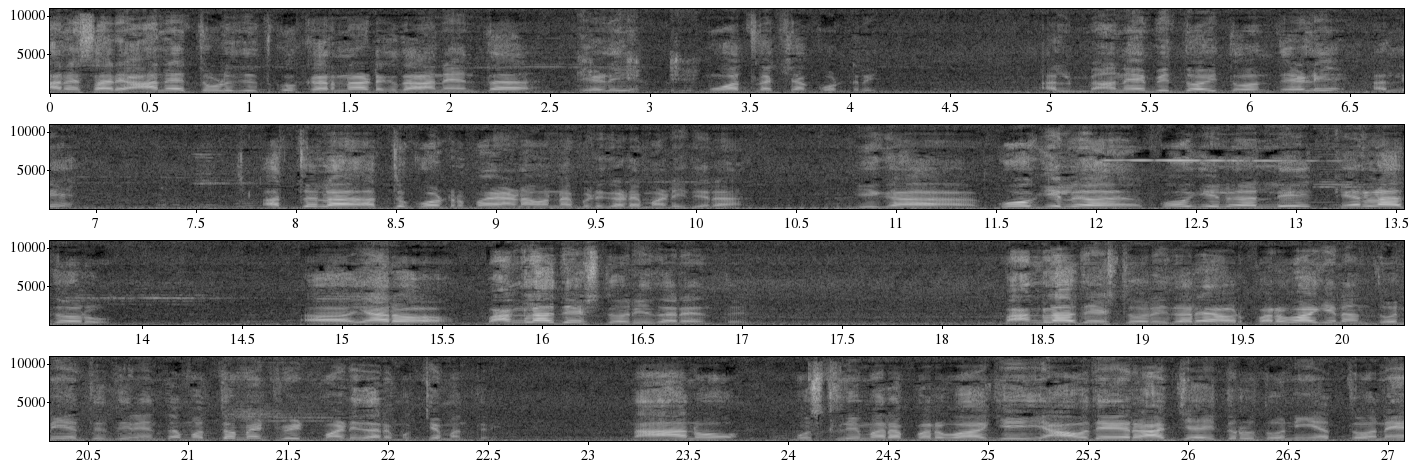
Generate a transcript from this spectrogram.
ಆನೆ ಸಾರಿ ಆನೆ ತುಳಿದಿದ್ಕು ಕರ್ನಾಟಕದ ಆನೆ ಅಂತ ಹೇಳಿ ಮೂವತ್ತು ಲಕ್ಷ ಕೊಟ್ರಿ. ಅಲ್ಲಿ ಮನೆ ಬಿದ್ದೋಯ್ತು ಅಂತೇಳಿ ಅಲ್ಲಿ ಹತ್ತು ಲ ಹತ್ತು ಕೋಟಿ ರೂಪಾಯಿ ಹಣವನ್ನು ಬಿಡುಗಡೆ ಮಾಡಿದ್ದೀರಾ? ಈಗ ಕೋಗಿಲು ಕೋಗಿಲು ಅಲ್ಲಿ ಕೇರಳದವರು ಯಾರೋ ಬಾಂಗ್ಲಾದೇಶದವರು ಇದ್ದಾರೆ ಅಂತೇಳಿ ಬಾಂಗ್ಲಾದೇಶದವರು ಇದ್ದಾರೆ, ಅವ್ರ ಪರವಾಗಿ ನಾನು ಧ್ವನಿ ಎತ್ತಿದ್ದೀನಿ ಅಂತ ಮತ್ತೊಮ್ಮೆ ಟ್ವೀಟ್ ಮಾಡಿದ್ದಾರೆ ಮುಖ್ಯಮಂತ್ರಿ. ನಾನು ಮುಸ್ಲಿಮರ ಪರವಾಗಿ ಯಾವುದೇ ರಾಜ್ಯ ಇದ್ದರೂ ಧ್ವನಿ ಎತ್ತೋನೆ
